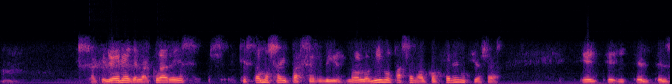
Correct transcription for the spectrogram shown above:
O sea, que yo creo que la clave es que estamos ahí para servir, ¿no? Lo mismo pasa en la conferencia, o sea, el,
